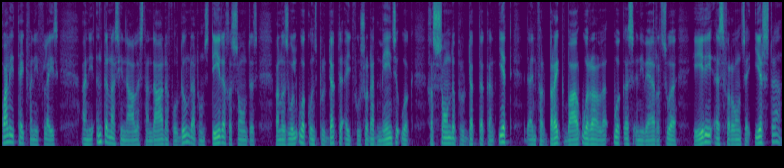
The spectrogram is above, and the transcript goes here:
kwaliteit van die vleis aan die internasionale standaarde voldoen dat ons diere gesond is want ons wil ook ons produkte uitvoer sodat mense ook gesonde produkte kan eet en verbruik waaroor hulle ook is in die wêreld. So hierdie is vir ons 'n eerste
